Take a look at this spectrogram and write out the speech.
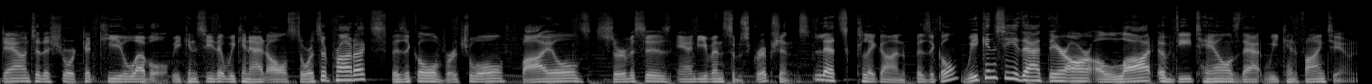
down to the shortcut key level. We can see that we can add all sorts of products, physical, virtual, files, services, and even subscriptions. Let's click on physical. We can see that there are a lot of details that we can fine tune.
